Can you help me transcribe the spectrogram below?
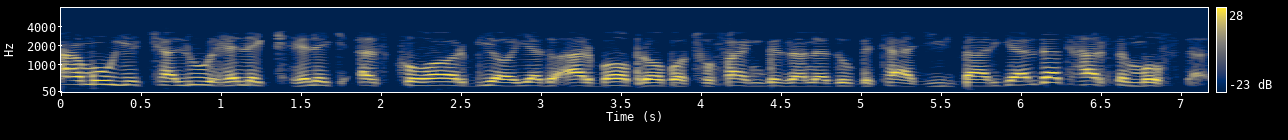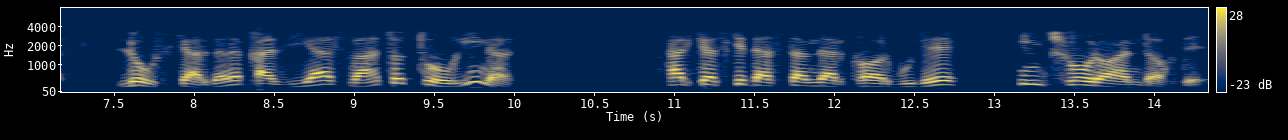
عموی کلو هلک هلک از کوار بیاید و ارباب را با تفنگ بزند و به تعجیل برگردد حرف مفت است. لوس کردن قضیه است و حتی توهین است. هر کس که دستن در کار بوده این چو را انداخته.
